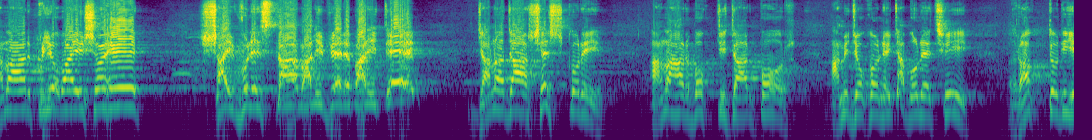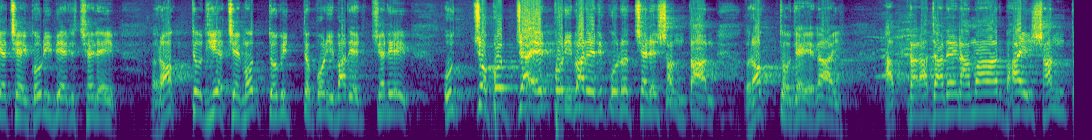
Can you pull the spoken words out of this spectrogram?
আমার প্রিয় ভাই শহীদ সাইফুল ইসলাম আলিফের বাড়িতে জানাজা শেষ করে আমার বক্তৃতার পর আমি যখন এটা বলেছি, রক্ত দিয়েছে গরিবের ছেলে, রক্ত দিয়েছে মধ্যবিত্ত পরিবারের ছেলে, উচ্চ পর্যায়ের পরিবারের কোনো ছেলে সন্তান রক্ত দেয় নাই। আপনারা জানেন আমার ভাই শান্ত,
